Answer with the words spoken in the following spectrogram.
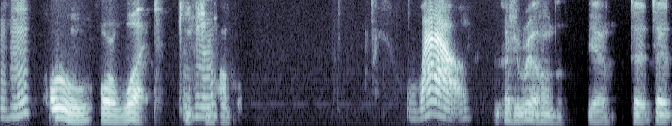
mm-hmm who or what keeps you Mhm. humble. Wow. because you're real humble. Yeah, to to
